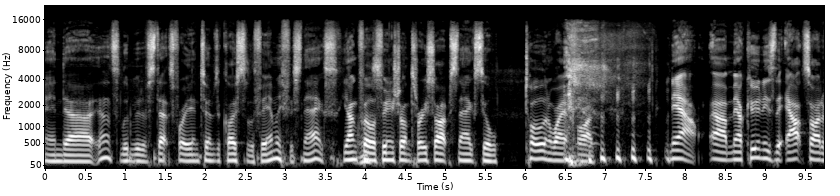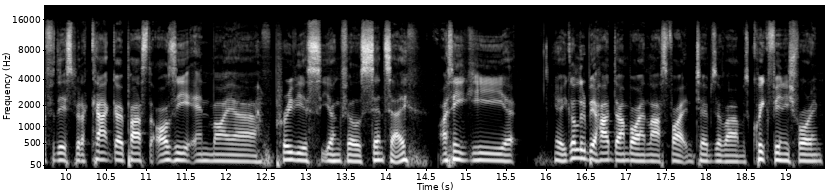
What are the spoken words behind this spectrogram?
And uh, that's a little bit of stats for you in terms of close to the family for Snags. Young fella Nice. finished on three stripes, Snags still toiling away at five. now, uh, Malkoon is the outsider for this, but I can't go past the Aussie and my uh, previous young fella's sensei. I think he, uh, yeah, he got a little bit hard done by in last fight in terms of um, it was a quick finish for him.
